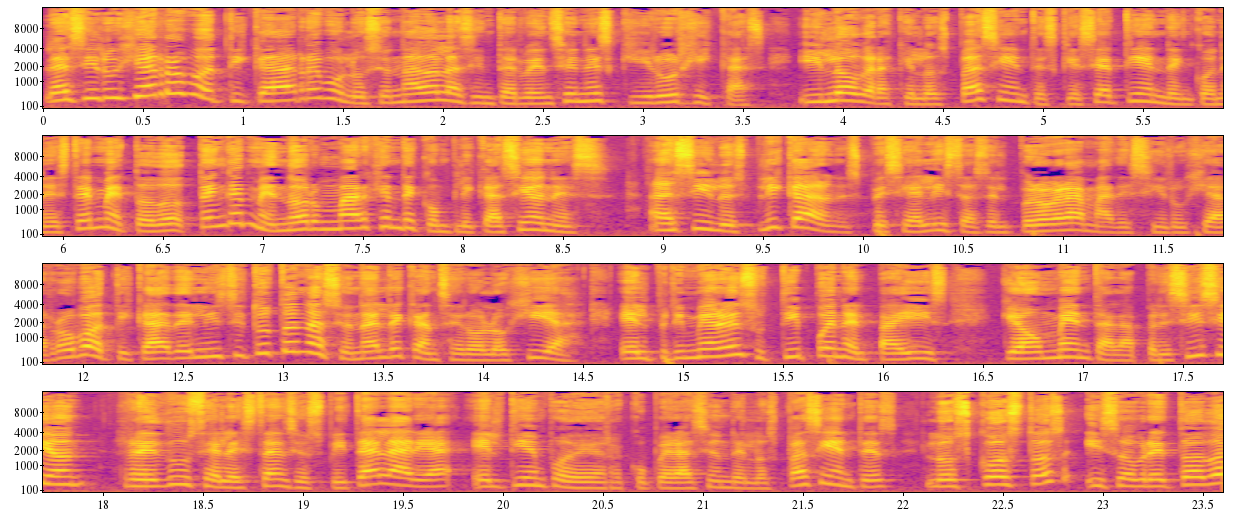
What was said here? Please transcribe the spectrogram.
La cirugía robótica ha revolucionado las intervenciones quirúrgicas y logra que los pacientes que se atienden con este método tengan menor margen de complicaciones. Así lo explicaron especialistas del programa de cirugía robótica del Instituto Nacional de Cancerología, el primero en su tipo en el país, que aumenta la precisión, reduce la estancia hospitalaria, el tiempo de recuperación de los pacientes, los costos y sobre todo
